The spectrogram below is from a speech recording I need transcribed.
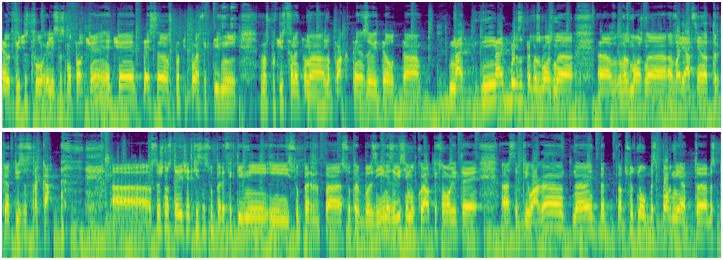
електричество или с моторче е, че те са в пъти по-ефективни в почистването на, на плаката и на зъбите от а, най- най-бързата възможна, а, възможна вариация на търкането и с ръка. А, всъщност тези четки са супер ефективни и супер, а, супер бързи, независимо от коя от технологиите а, се прилага. А, абсолютно безспорният, безспорният,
